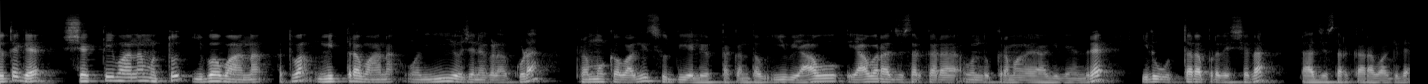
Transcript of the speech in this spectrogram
ಜೊತೆಗೆ ಶಕ್ತಿವಾನ ಮತ್ತು ಯುವವಾನ ಅಥವಾ ಮಿತ್ರವಾನ ಈ ಯೋಜನೆಗಳ ಕೂಡ ಪ್ರಮುಖವಾಗಿ ಸುದ್ದಿಯಲ್ಲಿರ್ತಕ್ಕಂಥವು. ಇವು ಯಾವ ಯಾವ ರಾಜ್ಯ ಸರ್ಕಾರ ಒಂದು ಕ್ರಮ ಆಗಿದೆ ಅಂದರೆ ಇದು ಉತ್ತರ ಪ್ರದೇಶದ ರಾಜ್ಯ ಸರ್ಕಾರವಾಗಿದೆ.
